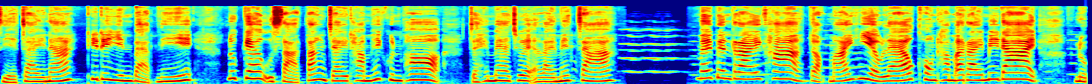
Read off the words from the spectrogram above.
เสียใจนะ ที่ได้ยินแบบนี้ ลูกแก้วอุตส่าห์ตั้งใจทำให้คุณพ่อ จะให้แม่ช่วยอะไรไหมจ๊ะ ไม่เป็นไรค่ะ ดอกไม้เหี่ยวแล้วคงทำอะไรไม่ได้ หนู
